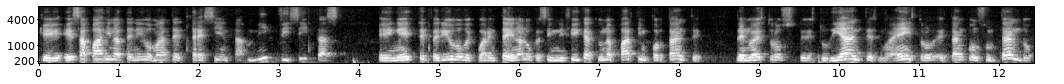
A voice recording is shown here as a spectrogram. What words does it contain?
que esa página ha tenido más de 300 mil visitas en este periodo de cuarentena, lo que significa que una parte importante de nuestros estudiantes, maestros, están consultando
